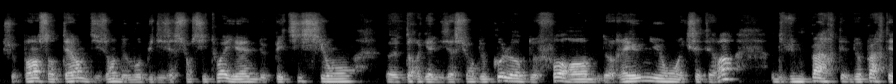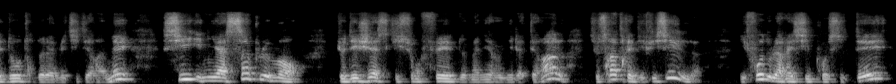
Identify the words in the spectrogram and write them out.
Je pense en termes, disons, de mobilisation citoyenne, de pétitions, euh, d'organisation de colloques, de forums, de réunions, etc., d'une part, de part et d'autre de la Méditerranée. S'il n'y a simplement que des gestes qui sont faits de manière unilatérale, ce sera très difficile. Il faut de la réciprocité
